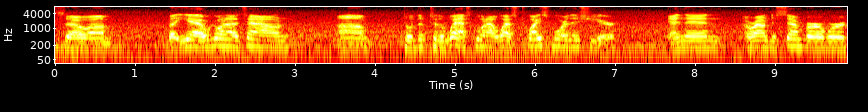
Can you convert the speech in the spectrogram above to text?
So, um, but yeah, we're going out of town um, to, the, to the west, going out west twice more this year. And then around December, we're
